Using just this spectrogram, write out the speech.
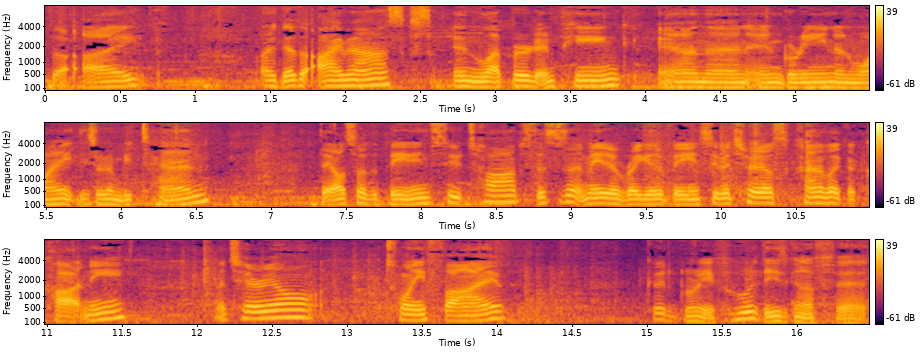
the eye there the eye masks in leopard and pink and then in green and white these are going to be 10 they also have the bathing suit tops this isn't made of regular bathing suit material it's kind of like a cottony material 25 Good grief, who are these gonna fit?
